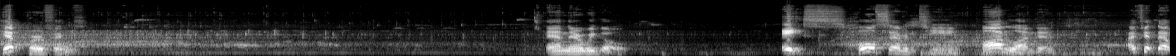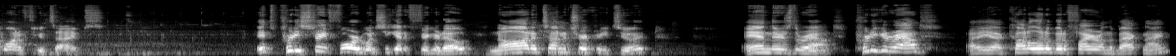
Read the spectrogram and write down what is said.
Hit perfect. And there we go. Ace, hole 17 on London. I've hit that one a few times. It's pretty straightforward once you get it figured out. Not a ton of trickery to it. And there's the round. Pretty good round. I uh, caught a little bit of fire on the back nine.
